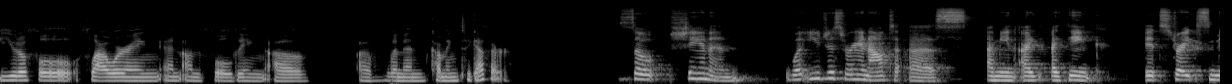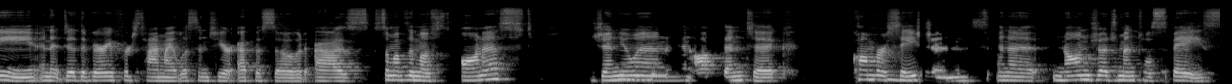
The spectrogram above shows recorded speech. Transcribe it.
beautiful flowering and unfolding of of women coming together. So Shannon, what you just ran out to us, I mean, I, I think it strikes me, and it did the very first time I listened to your episode, as some of the most honest, genuine, mm. and authentic mm-hmm. conversations mm. in a non-judgmental space.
